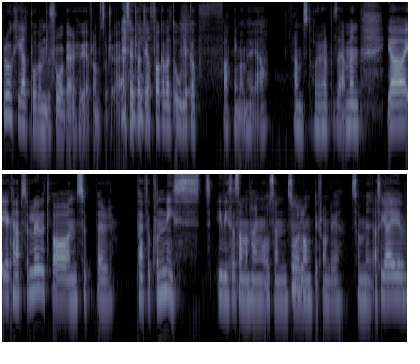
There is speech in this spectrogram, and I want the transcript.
Det beror helt på vem du frågar hur jag framstår tror jag. Alltså, jag tror att Ja. folk har väldigt olika uppfattning om hur jag framstår, jag på att säga. Men jag, jag kan absolut vara en superperfektionist i vissa sammanhang och sen så långt ifrån det som möjligt. Alltså jag är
